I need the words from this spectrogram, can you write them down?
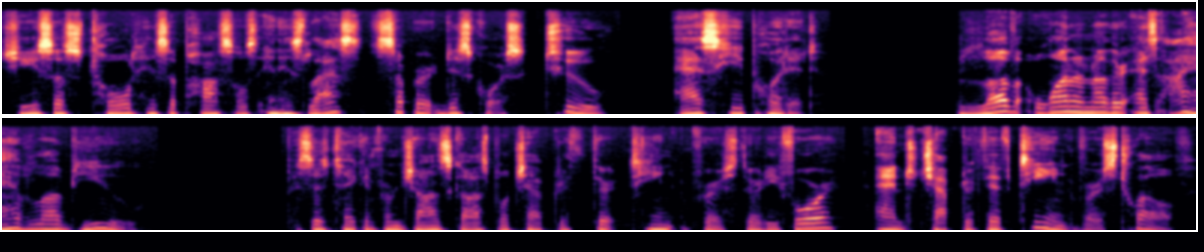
Jesus told his apostles in his Last Supper discourse to, as he put it, love one another as I have loved you. This is taken from John's Gospel, chapter 13, verse 34, and chapter 15, verse 12.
